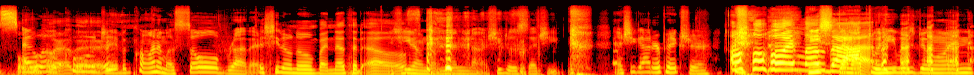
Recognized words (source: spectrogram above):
soul LL Cool. J, but calling him a soul brother. she don't know him by nothing else She don't know nothing. No, she just said she, and she got her picture. oh i love he that stopped what he was doing.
